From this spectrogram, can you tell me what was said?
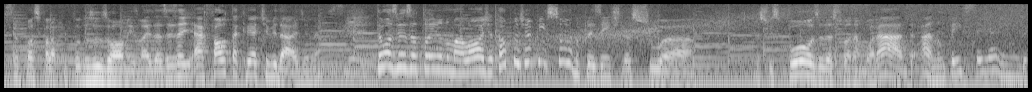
se eu posso falar por todos os homens, mas às vezes a, a falta criatividade, né? Sim. Então, às vezes eu tô indo numa loja, tal, já pensou no presente da sua da sua esposa, da sua namorada? Ah, não pensei ainda,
